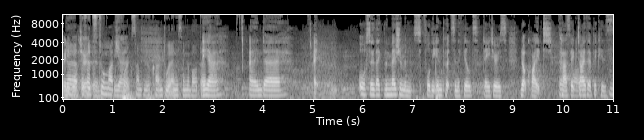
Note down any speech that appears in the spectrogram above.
really yeah, water if it's and- too much, yeah. for example, you can't do anything about that. Yeah, and uh, I, also like the measurements for the inputs in the field data is not quite perfect either because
